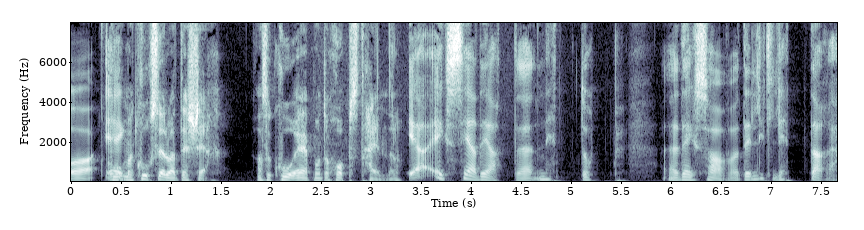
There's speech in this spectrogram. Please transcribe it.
og jeg, men hvor ser du at det skjer? Altså Hvor er på en måte håpstegnet? ja, jeg ser det at eh, nettopp eh, det jeg sa, var at det er litt lettere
